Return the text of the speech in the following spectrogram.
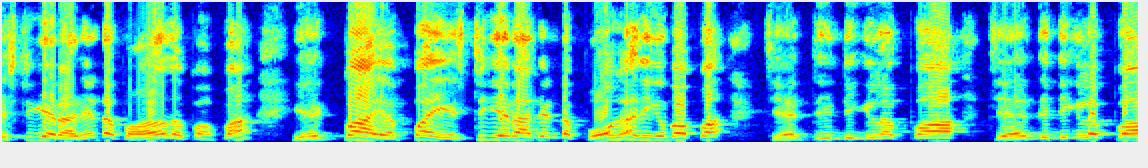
எஸ்டிகே ராஜேண்டா போகாத பாப்பா. எப்பா எப்பா எஸ்டிகே ராஜேண்டா போகாதீங்க பாப்பா. சேர்த்துட்டீங்களப்பா சேர்த்துட்டீங்களப்பா.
